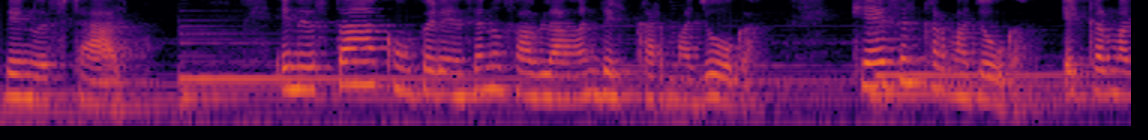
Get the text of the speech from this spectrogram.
de nuestra alma. En esta conferencia nos hablaban del karma yoga, ¿Qué es el karma yoga? El karma,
